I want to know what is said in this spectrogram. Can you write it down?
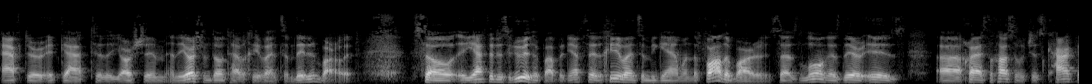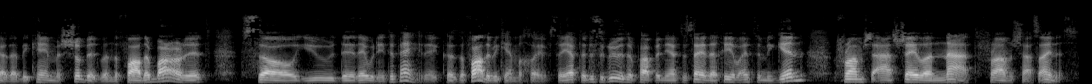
after it got to the Yarshim, and the Yarshim don't have a Chiyav Einsim. They didn't borrow it. So you have to disagree with her Papa, and you have to say the Chiyav Einsim began when the father borrowed it. So as long as there is uh, Charas which is Karka, that became Meshubid when the father borrowed it, so you, they, they would need to pay because the father became a chayiv. So you have to disagree with the papa, and you have to say that chayiv to begin from shas shela, not from shas einis.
